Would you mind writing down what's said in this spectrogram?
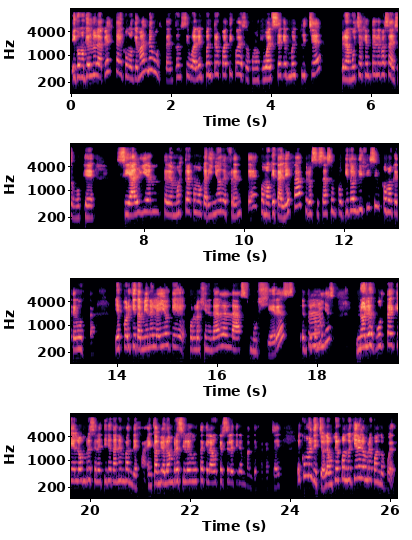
y como que él no la pesca y como que más le gusta. Entonces igual encuentro acuático eso, como que igual sé que es muy cliché, pero a mucha gente le pasa eso, porque si alguien te demuestra como cariño de frente, como que te aleja, pero si se hace un poquito el difícil, como que te gusta. Y es porque también he leído que por lo general a las mujeres, entre ¿Mm? comillas, no les gusta que el hombre se le tire tan en bandeja. En cambio, al hombre sí le gusta que la mujer se le tire en bandeja, ¿cachai? Es como el dicho, la mujer cuando quiere, el hombre cuando puede,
